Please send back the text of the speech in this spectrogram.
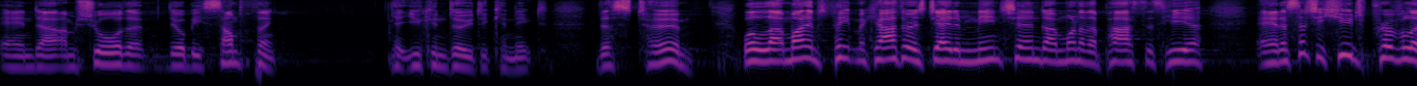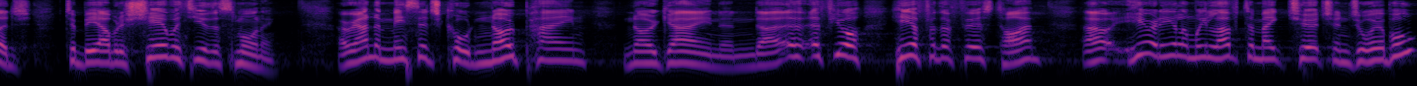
And uh, I'm sure that there'll be something that you can do to connect this term. Well, uh, my name's Pete MacArthur, as Jaden mentioned. I'm one of the pastors here, and it's such a huge privilege to be able to share with you this morning around a message called No Pain, No Gain. And uh, if you're here for the first time, uh, here at Elim, we love to make church enjoyable.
